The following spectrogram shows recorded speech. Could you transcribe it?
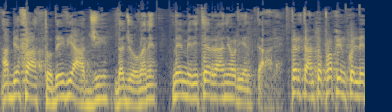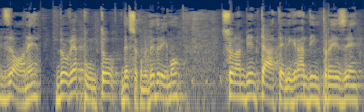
abbia fatto dei viaggi da giovane nel Mediterraneo orientale, pertanto proprio in quelle zone dove appunto, adesso come vedremo, sono ambientate le grandi imprese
